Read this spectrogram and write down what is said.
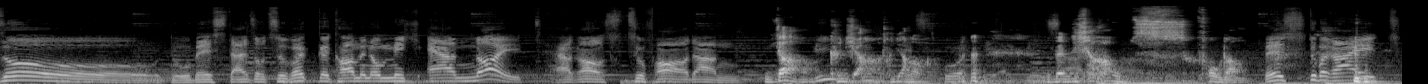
so. Du bist also zurückgekommen, um mich erneut herauszufordern. Ja, Wie König ich es vorher Wenn dich gesagt herausfordern. Bist du bereit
